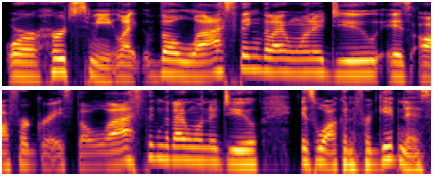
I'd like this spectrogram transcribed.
or hurts me, like the last thing that I want to do is offer grace. The last thing that I want to do is walk in forgiveness.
